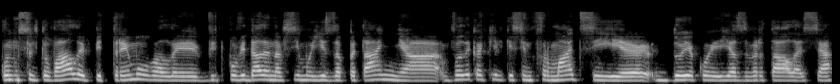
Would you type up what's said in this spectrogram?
консультували, підтримували, відповідали на всі мої запитання. Велика кількість інформації, до якої я зверталася.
